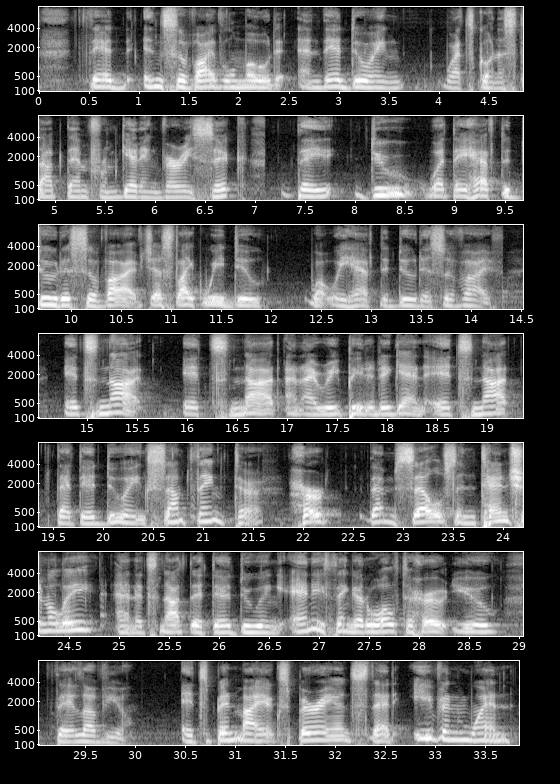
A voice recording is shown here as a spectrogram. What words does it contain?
They're in survival mode and they're doing what's going to stop them from getting very sick. They do what they have to do to survive, just like we do what we have to do to survive. It's not, it's not, and I repeat it again, it's not that they're doing something to hurt themselves intentionally, and it's not that they're doing anything at all to hurt you. They love you. It's been my experience that even when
